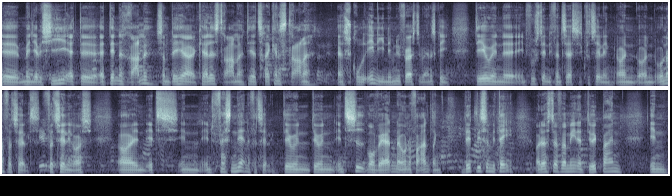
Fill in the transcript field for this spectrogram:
Øh, men jeg vil sige, at, øh, at den ramme, som det her kærlighedsdrama, det her trekantsdrama, er skruet ind i, nemlig Første verdenskrig, det er jo en, øh, en fuldstændig fantastisk fortælling, og en, og en underfortalt fortælling også, og en, et, en, en fascinerende fortælling. Det er jo, en, det er jo en, en tid, hvor verden er under forandring. Lidt ligesom i dag, og det er også derfor, jeg mener, at det er jo ikke bare en, en,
